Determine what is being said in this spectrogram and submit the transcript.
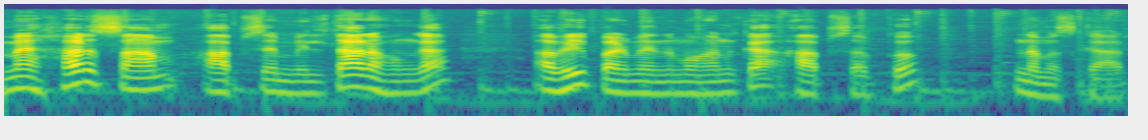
मैं हर शाम आपसे मिलता रहूँगा। अभी परमेंद्र मोहन का आप सबको नमस्कार।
